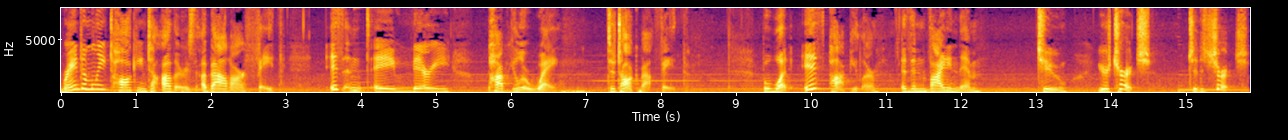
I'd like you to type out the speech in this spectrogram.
randomly talking to others about our faith isn't a very popular way to talk about faith. But what is popular is inviting them to your church, to the church.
